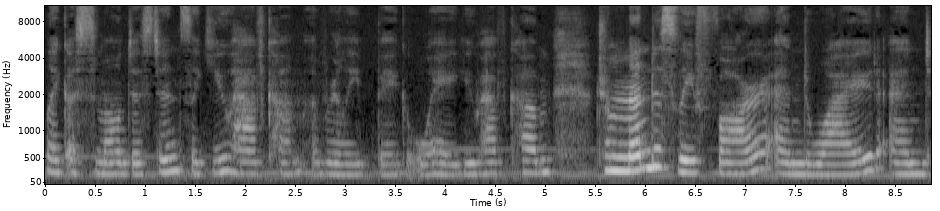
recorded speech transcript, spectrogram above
like a small distance, like you have come a really big way. You have come tremendously far and wide and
